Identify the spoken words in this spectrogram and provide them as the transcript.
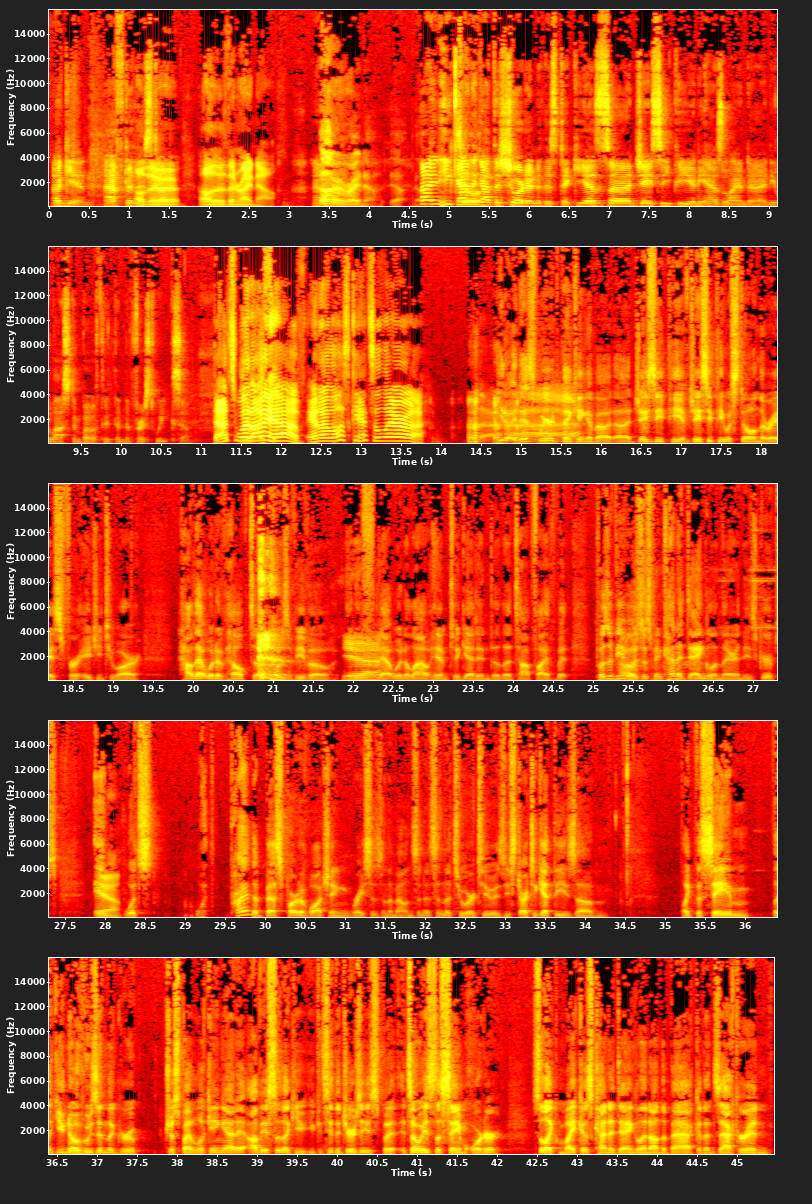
Again, after this Other, time. other than right now. Other than right now. Yeah. I mean, he kind of So- got the short end of the stick. He has uh, JCP and he has Landa, and he lost them both within the first week. So That's what know, I I, think- have, and I lost Cancellara. You know, it is weird thinking about uh, JCP. If JCP was still in the race for AG2R, how that would have helped uh, Pozzovivo, and Yeah. if that would allow him to get into the top five. But Pozzovivo has just been kind of dangling there in these groups. And Yeah. what's what probably the best part of watching races in the mountains, and it's in the tour too, is you start to get these um, like the same like you know who's in the group just by looking at it. Obviously, like you, you can see the jerseys, but it's always the same order. So like Majka's kind of dangling on the back, and then Zakarin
